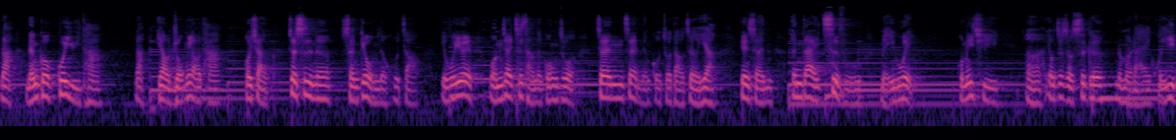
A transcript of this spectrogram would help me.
那能够归于他，那要荣耀他。我想这是呢，神给我们的护照，也我愿我们在职场的工作真正能够做到这样。愿神恩待赐福每一位，我们一起啊、呃，用这首诗歌那么来回应。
